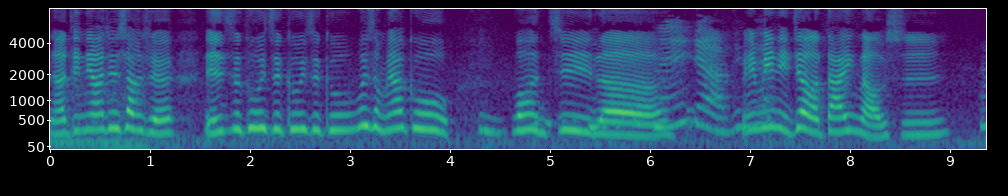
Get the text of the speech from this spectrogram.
然后今天要去上学，也一直哭，一直哭，一直哭，为什么要哭？忘记了没。有，明明你就有答应老师，没，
